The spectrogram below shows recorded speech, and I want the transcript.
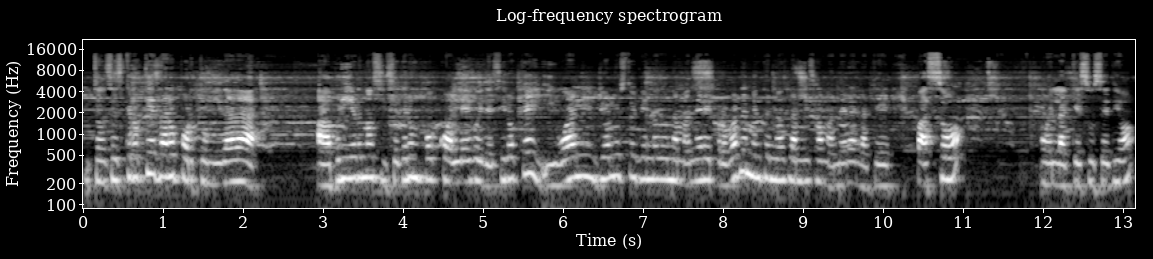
Entonces creo que es dar oportunidad a, abrirnos y ceder un poco al ego y decir, ok, igual yo lo estoy viendo de una manera y probablemente no es la misma manera en la que pasó o en la que sucedió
